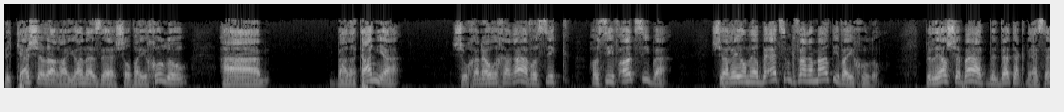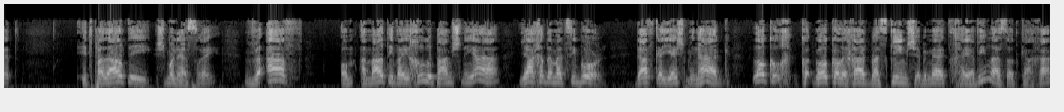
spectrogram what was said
בקשר לרעיון הזה של ויכולו, בעל התניא, שולחן ערוך הרב, הוסיף, הוסיף עוד סיבה, שהרי אומר, בעצם כבר אמרתי ויכולו. בליל שבת בבית הכנסת התפללתי שמונה עשרה, ואף אמרתי ויכולו פעם שנייה יחד עם הציבור. דווקא יש מנהג, לא לא כל אחד מסכים שבאמת חייבים לעשות ככה,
